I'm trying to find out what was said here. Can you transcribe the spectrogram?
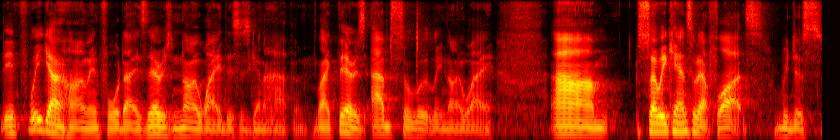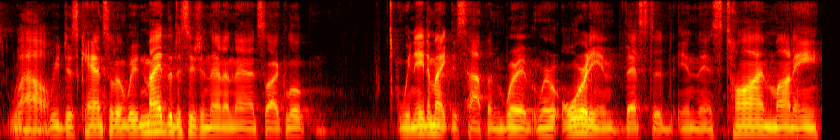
if we go home in four days, there is no way this is going to happen. Like there is absolutely no way. Um, so we cancelled our flights. We just we, Wow. we just cancelled and we made the decision then and there. It's like, look, we need to make this happen. We're, we're already invested in this time, money,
